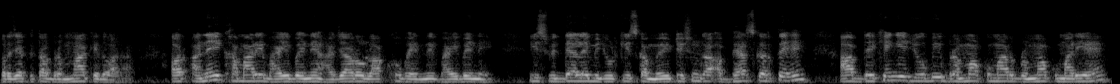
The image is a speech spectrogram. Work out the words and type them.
प्रजापिता ब्रह्मा के द्वारा। और अनेक हमारे भाई बहने हज़ारों, लाखों भाई बहने इस विद्यालय में जुड़ के इसका मेडिटेशन का अभ्यास करते हैं। आप देखेंगे जो भी ब्रह्मा कुमार, ब्रह्मा कुमारी है,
